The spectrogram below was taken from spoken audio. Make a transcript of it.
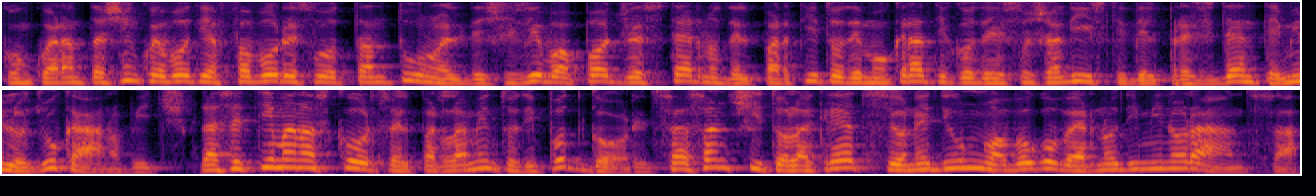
Con 45 voti a favore su 81 e il decisivo appoggio esterno del Partito Democratico dei Socialisti del presidente Milo Djukanovic, la settimana scorsa il Parlamento di Podgorica ha sancito la creazione di un nuovo governo di minoranza,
